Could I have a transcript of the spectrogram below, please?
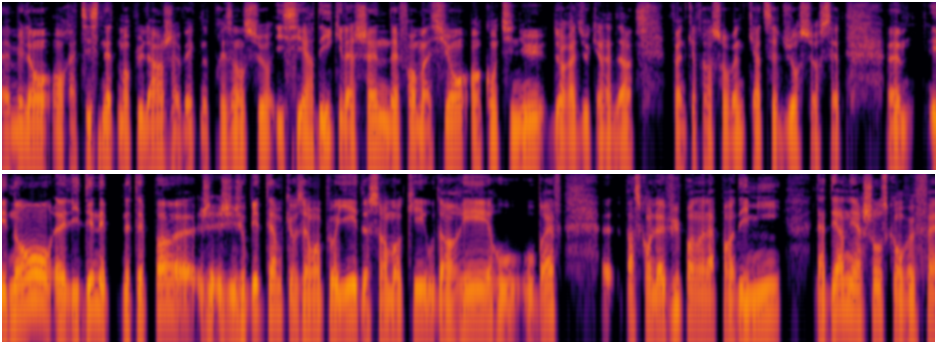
euh, mais là, on, ratisse nettement plus large avec notre présence sur ICRD, qui est la chaîne d'information en continu de Radio-Canada, 24 heures sur 24, 7 jours sur 7. Euh, et non, l'idée n'était pas, j'ai oublié le terme que vous avez employé, de s'en moquer ou d'en rire, ou, ou bref, parce qu'on l'a vu pendant la pandémie, la dernière chose qu'on veut faire,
